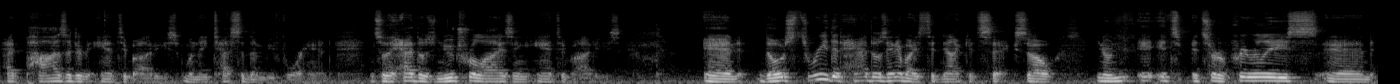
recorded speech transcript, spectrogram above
had positive antibodies when they tested them beforehand. And so they had those neutralizing antibodies. And those three that had those antibodies did not get sick. So, you know, it, it's it's sort of pre-release and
